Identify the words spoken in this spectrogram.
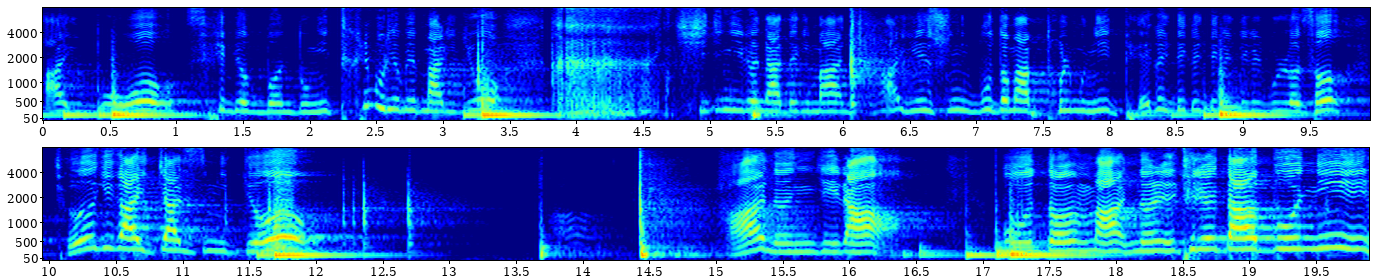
아이고 새벽 먼동이 틀 무렵의 말이죠 큰 지진이 일어나더니만 아 예수님 무덤 앞 돌문이 대글대글대글대글 굴러서 저기가 있지 않습니까? 하는지라 무덤 안을 들여다보니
